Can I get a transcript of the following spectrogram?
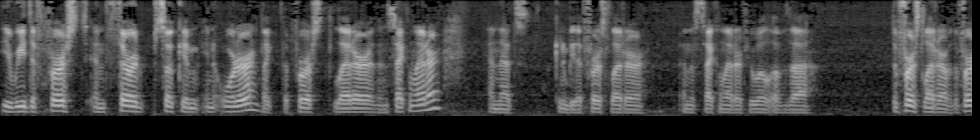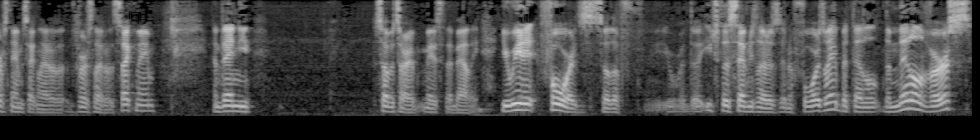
you read the first and third psukim in order, like the first letter and then second letter, and that's going to be the first letter and the second letter, if you will, of the the first letter of the first name, second letter, of the first letter of the second name, and then you so sorry, maybe that badly. You read it forwards, so the, you, the, each of the seventy letters in a forwards way, but the the middle verse,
